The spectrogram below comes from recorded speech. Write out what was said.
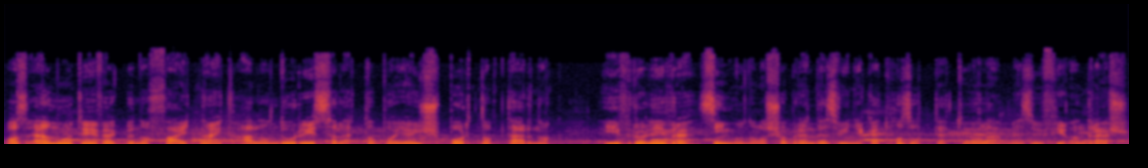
Az elmúlt években a Fight Night állandó része lett a Bajai Sportnaptárnak. Évről évre színvonalasabb rendezvényeket hozott tető alá Mezőfi András.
